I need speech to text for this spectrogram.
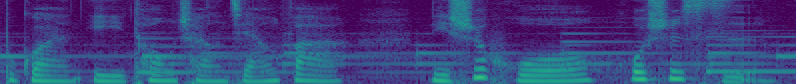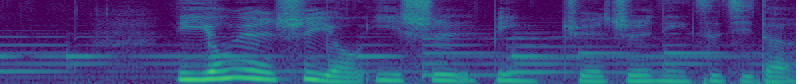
不管以通常讲法，你是活或是死。你永远是有意识并觉知你自己的，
